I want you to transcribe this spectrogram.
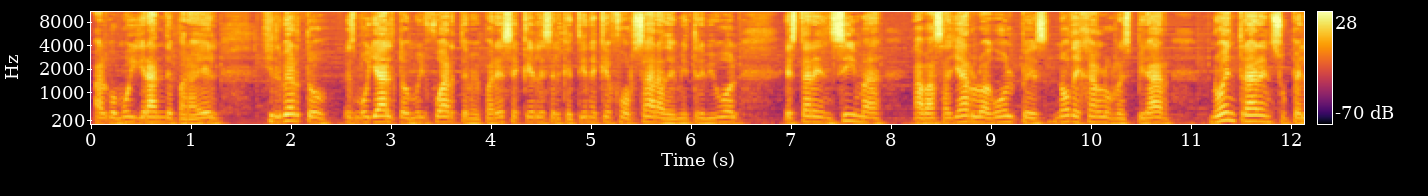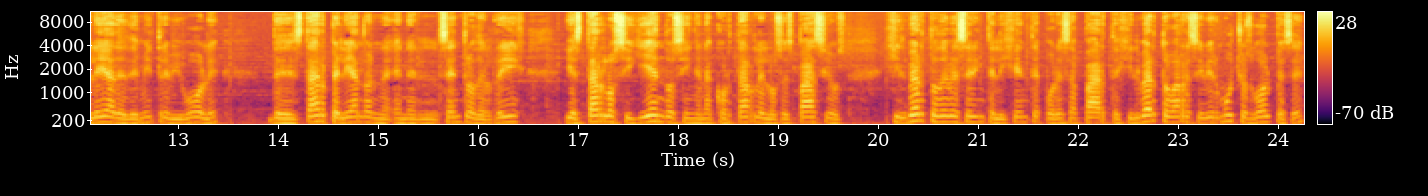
algo muy grande para él. Gilberto es muy alto, muy fuerte, me parece que él es el que tiene que forzar a Dimitri Vivol, estar encima, avasallarlo a golpes, no dejarlo respirar, no entrar en su pelea de Dimitri Vivol, ¿eh? de estar peleando en el centro del ring, y estarlo siguiendo sin acortarle los espacios. Gilberto debe ser inteligente por esa parte. Gilberto va a recibir muchos golpes, ¿eh?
